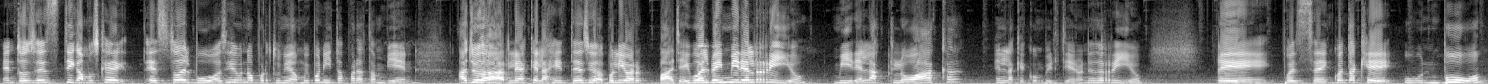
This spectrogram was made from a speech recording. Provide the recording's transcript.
Entonces digamos que esto del búho ha sido una oportunidad muy bonita para también ayudarle a que la gente de Ciudad Bolívar vaya y vuelva y mire el río, mire la cloaca en la que convirtieron ese río, eh, pues se den cuenta que un búho,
